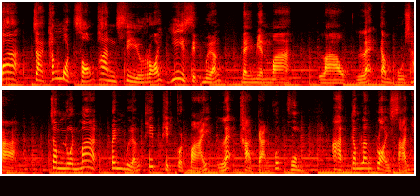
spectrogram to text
ว่าจากทั้งหมด 2,420 เหมืองในเมียนมา ลาว และกัมพูชาจำนวนมากเป็นเหมืองที่ผิดกฎหมายและขาดการควบคุม อาจกำลังปล่อยสารเค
